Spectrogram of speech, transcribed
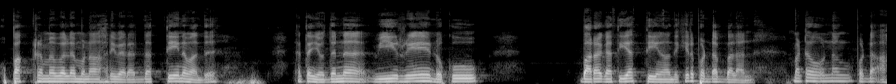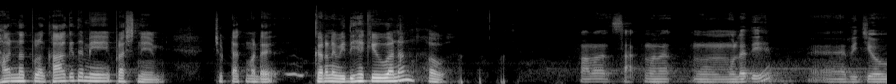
උපක්‍රමවල මොනවා හරි වැරද්දක් තියෙනවද? නැත්නම් යොදන වීරයේ ලොකු බර ගතියක් තියෙනවද කියලා පොඩ්ඩක් බලන්න. මට ඕනනම් පොඩ්ඩක් අහන්නත් පුළුවන් කාගේද මේ ප්‍රශ්නේ? චුට්ටක් මට කරන විදිහ කිව්වනම් ඔව්. මම සක්මන මුලදී ඍජුව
